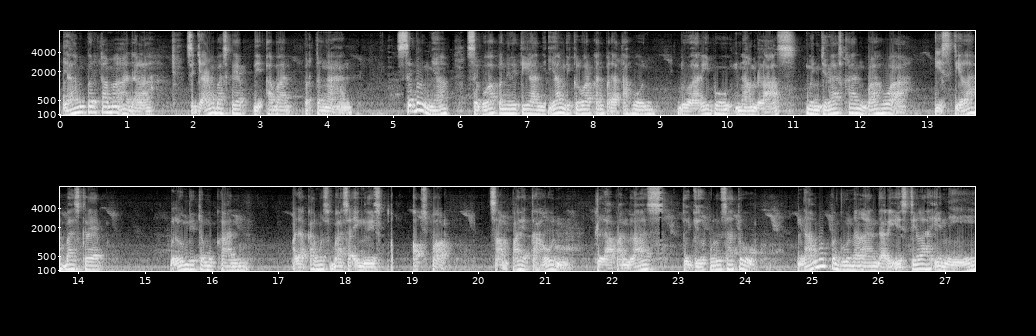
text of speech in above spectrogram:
Yang pertama adalah sejarah baskrep di abad pertengahan Sebelumnya, sebuah penelitian yang dikeluarkan pada tahun 2016 menjelaskan bahwa istilah baskrep belum ditemukan pada Kamus Bahasa Inggris Oxford sampai tahun 1871. Namun penggunaan dari istilah ini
